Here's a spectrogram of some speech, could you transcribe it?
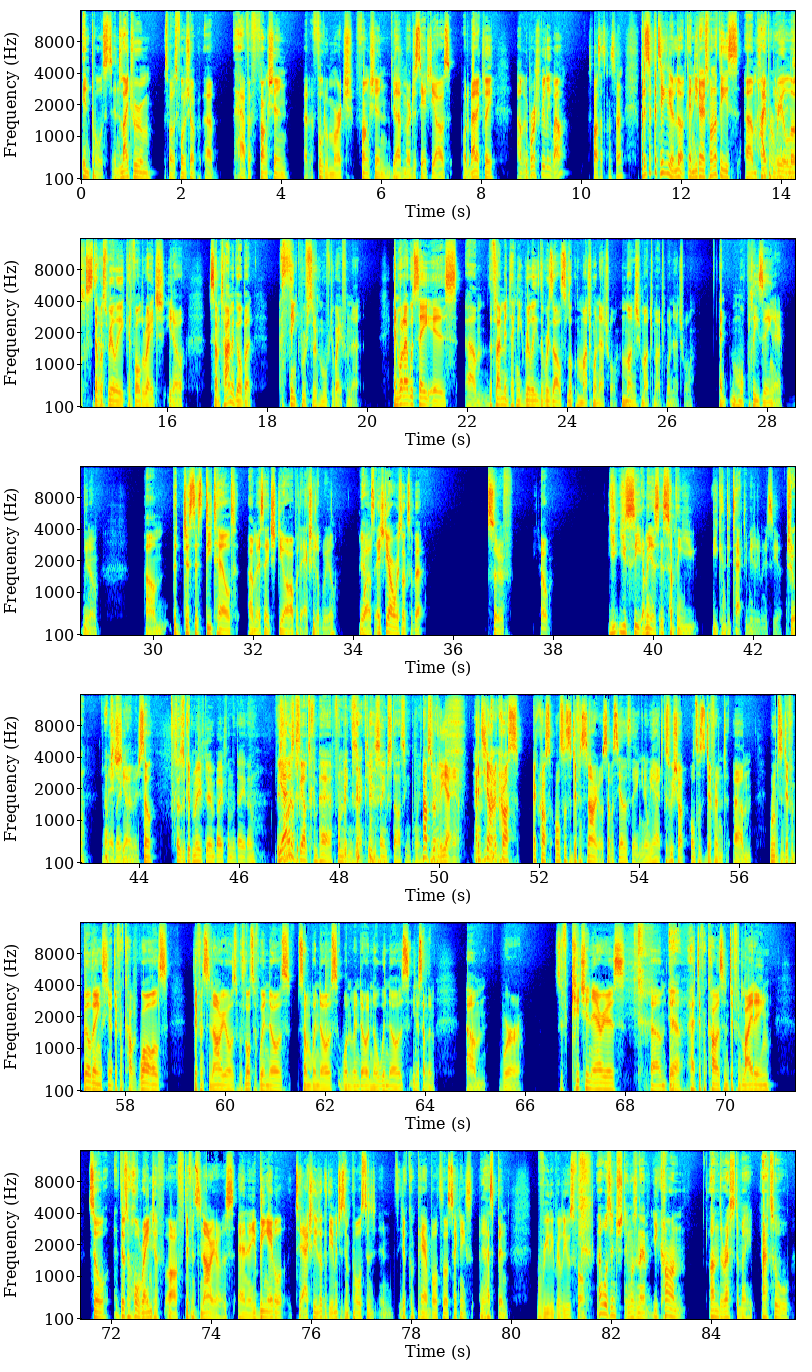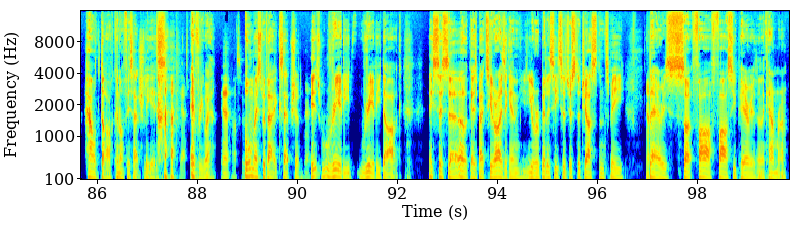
in post. And Lightroom, as well as Photoshop, uh, have a function, a photo merge function Yeah. that merges the HDRs automatically. Um, it works really well as far as that's concerned. But it's a particular look, and you know, it's one of these um, hyper real is. looks that Yeah. was really kind of all the rage, you know, some time ago. But I think we've sort of moved away from that. And what I would say is um, the Flambient technique really, the results look much more natural, much, much, much more natural and more pleasing or, you know, um, they're just as detailed um, as HDR, but they actually look real. Yeah. Whilst HDR always looks a bit sort of, you know, you, you see, I mean, it's, it's something you, you can detect immediately when you see a, Sure. an Absolutely. HDR image. So, So it's a good move doing both on the day then. It's Yeah, nice no, to be able to compare from exactly the same starting point. Absolutely, yeah, yeah. And you know, across across all sorts of different scenarios. That was the other thing. You know, we had because we shot all sorts of different um, rooms in different buildings. You know, different colored walls, different scenarios with lots of windows. Some windows, one window, no windows. You know, some of them um, were sort of kitchen areas um, that Yeah. had different colors and different lighting. So there's a whole range of, of different scenarios, and uh, you're being able to actually look at the images in post and, and you know, compare both those techniques Yeah. has been really, really useful. That was interesting, wasn't it? You can't underestimate at all how dark an office actually is yeah, everywhere, yeah, absolutely. almost without exception. Yeah. It's really, really dark. It's just, uh, oh, it goes back to your eyes again. Your ability to just adjust and to be Yeah. there is so far, far superior than the camera.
